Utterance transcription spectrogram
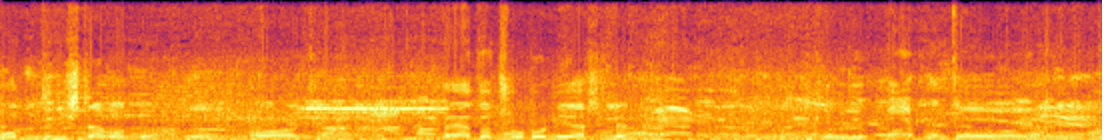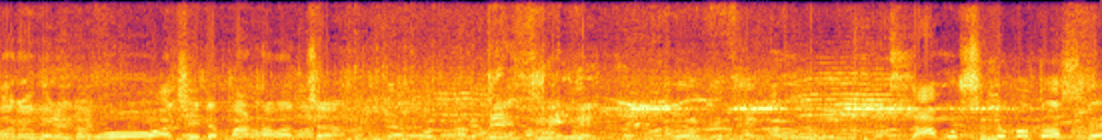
বত্রিশটার মতো। আচ্ছা। তা এত ছোট নিয়ে আসলেন? পাঠা তো মারামারি ও আচ্ছা এটা পাঠা বাচ্চা। দাম উঠছিল কত আজকে?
